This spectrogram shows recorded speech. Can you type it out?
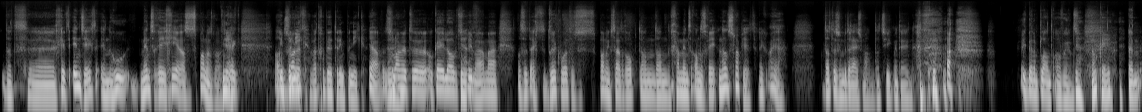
dat eh, geeft inzicht in hoe mensen reageren als het spannend wordt. Ja. Kijk, In paniek. het- Wat gebeurt er in paniek? ja, zolang het eh, oké loopt, Ja. prima. Maar als het echt druk wordt, of de spanning staat erop, dan, dan gaan mensen anders reageren. En dan snap je het. Dan denk ik, oh ja, dat is een bedrijfsman. Dat zie ik meteen. ik ben een plant overigens. Ja, oké. En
